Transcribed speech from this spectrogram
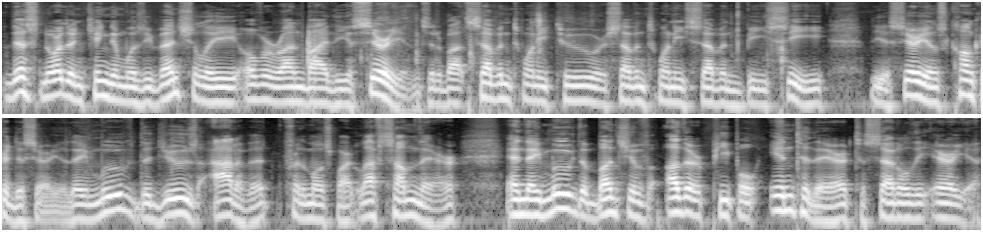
this northern kingdom was eventually overrun by the Assyrians at about 722 or 727 BC the Assyrians conquered this area. They moved the Jews out of it for the most part, left some there, and they moved a bunch of other people into there to settle the area.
